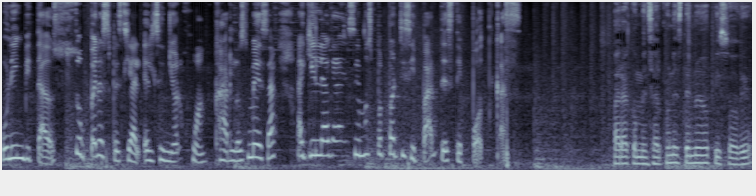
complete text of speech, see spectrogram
un invitado súper especial, el señor Juan Carlos Mesa, a quien le agradecemos por participar de este podcast. Para comenzar con este nuevo episodio,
